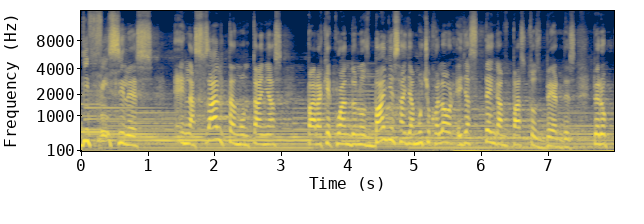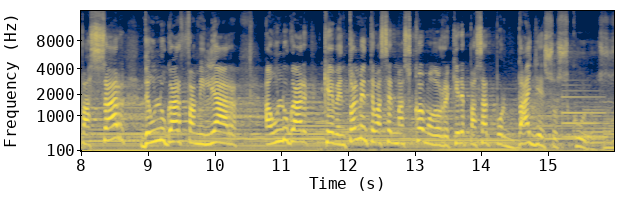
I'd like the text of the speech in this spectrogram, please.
difíciles en las altas montañas para que cuando en los valles haya mucho calor, ellas tengan pastos verdes. Pero pasar de un lugar familiar a un lugar que eventualmente va a ser más cómodo requiere pasar por valles oscuros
